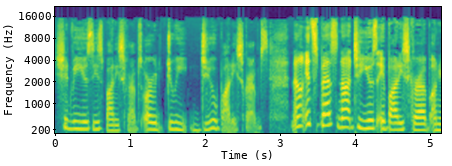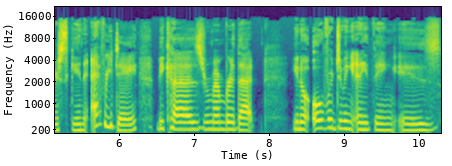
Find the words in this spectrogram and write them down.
should we use these body scrubs or do we do body scrubs? Now, it's best not to use a body scrub on your skin every day because remember that, you know, overdoing anything is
